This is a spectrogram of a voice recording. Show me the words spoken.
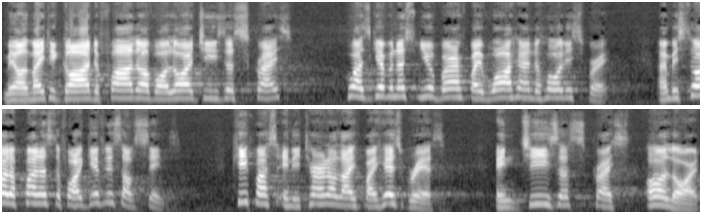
May Almighty God, the Father of our Lord Jesus Christ, who has given us new birth by water and the Holy Spirit, and bestowed upon us the forgiveness of sins, keep us in eternal life by his grace, in Jesus Christ our Lord.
